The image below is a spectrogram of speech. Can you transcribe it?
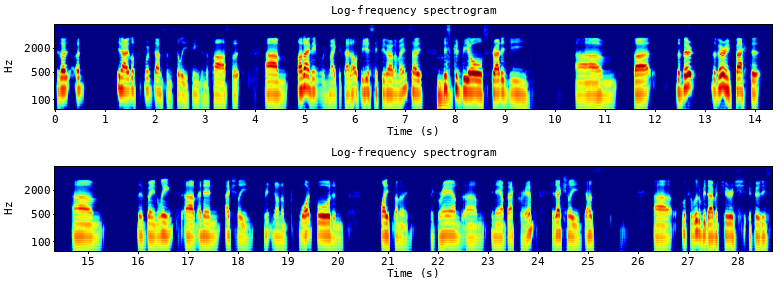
because I, I, you know, look, we've done some silly things in the past, but um, I don't think it would make it that obvious, if you know what I mean. So, mm-hmm. this could be all strategy. Um, but the very the very fact that um, they've been linked, um, and then actually written on a whiteboard and placed on a, a ground um, in our background. It actually does uh, look a little bit amateurish if it is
